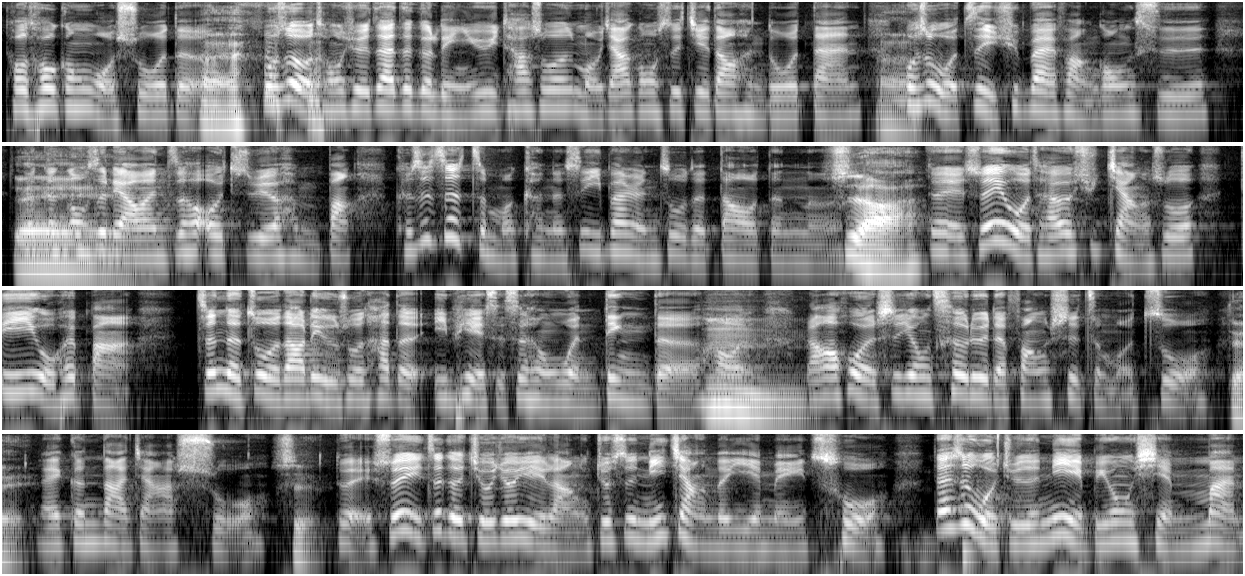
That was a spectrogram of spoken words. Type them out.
偷偷跟我说的，嗯、或是有同学在这个领域，他说某家公司接到很多单，嗯、或是我自己去拜访公司，对跟公司聊完之后，我觉得很棒。可是这怎么可能是一般人做得到的呢？是啊，对，所以我才会去讲说，第一，我会把。真的做得到，例如说它的 EPS 是很稳定的，嗯、然后或者是用策略的方式怎么做，对，来跟大家说，是。对，所以这个九九野狼就是你讲的也没错，但是我觉得你也不用嫌慢，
